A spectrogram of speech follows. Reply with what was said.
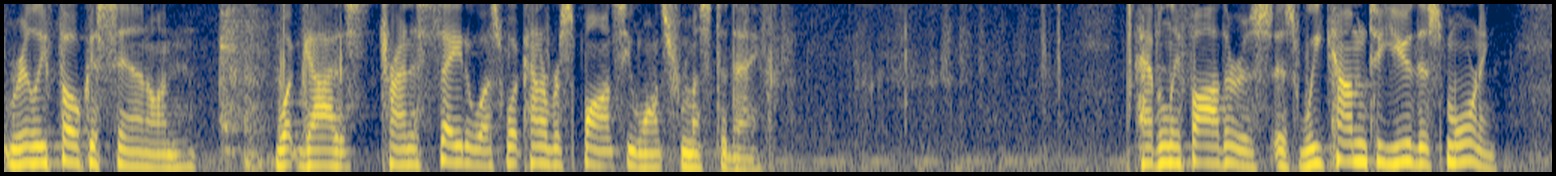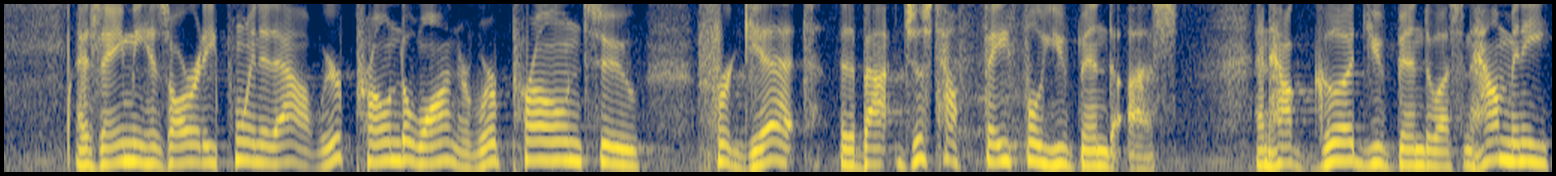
really focus in on what God is trying to say to us, what kind of response He wants from us today. Heavenly Father, as, as we come to you this morning, as Amy has already pointed out, we're prone to wander. We're prone to forget about just how faithful you've been to us and how good you've been to us and how many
